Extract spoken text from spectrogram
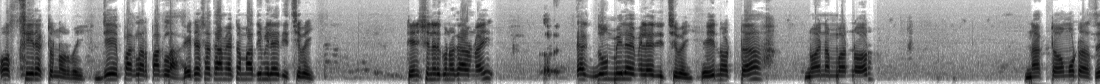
অস্থির একটা নর ভাই। যে পাগলার পাগলা এটার সাথে আমি একটা মাদি মিলাই দিচ্ছি ভাই। টেনশনের কোনো কারণ নাই। একদম মিলাই মিলাই দিচ্ছি ভাই। এই নটটা নয় নাম্বার নর। নাকটাও মোটা আছে।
